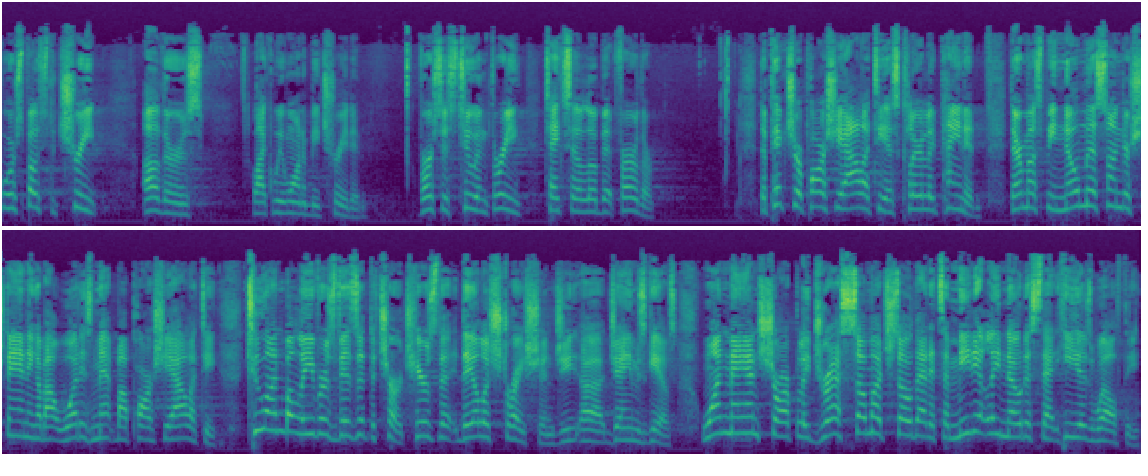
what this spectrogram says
we're supposed to treat others like we want to be treated. Verses 2 and 3 takes it a little bit further. The picture of partiality is clearly painted. There must be no misunderstanding about what is meant by partiality. Two unbelievers visit the church. Here's the, the illustration G, uh, James gives. One man sharply dressed, so much so that it's immediately noticed that he is wealthy.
